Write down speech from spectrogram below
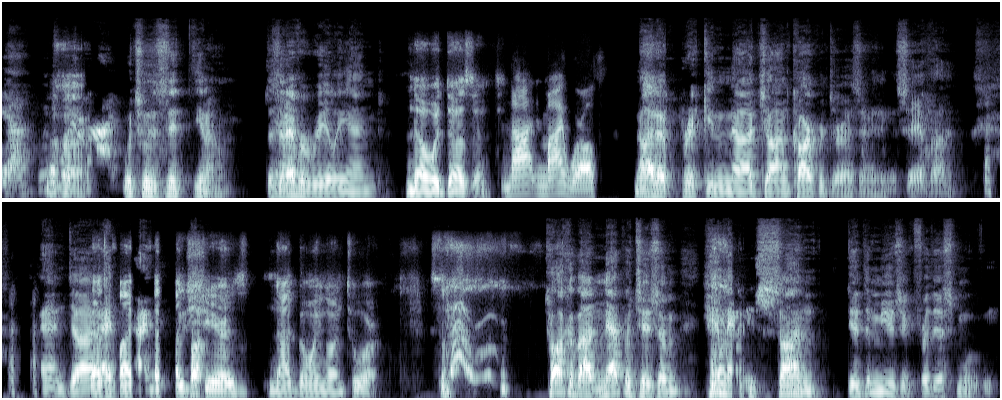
Yeah, we Uh-huh. went which was it. You know, does it ever really end? No, it doesn't. Not in my world. Not if freaking uh, John Carpenter has anything to say about it. And, uh, That's and why, that's why but- Cher's not going on tour. So talk about nepotism. Him and his son did the music for this movie.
